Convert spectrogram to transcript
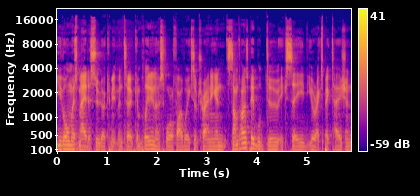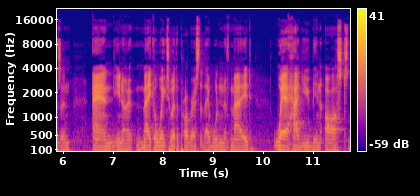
you've almost made a pseudo commitment to completing those four or five weeks of training. And sometimes people do exceed your expectations and, and you know, make a week's worth of progress that they wouldn't have made. Where had you been asked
